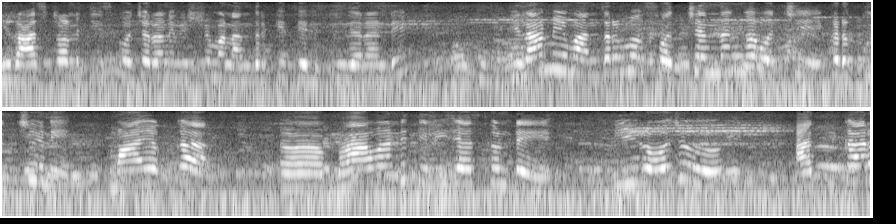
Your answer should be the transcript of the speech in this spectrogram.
ఈ రాష్ట్రాన్ని తీసుకొచ్చారనే విషయం మనందరికీ తెలిసిందేనండి. ఇలా మేమందరము స్వచ్ఛందంగా వచ్చి ఇక్కడ కూర్చుని మా యొక్క భావాన్ని తెలియజేస్తుంటే ఈరోజు అధికార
